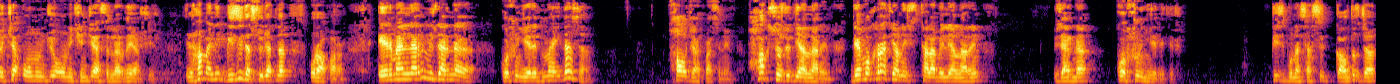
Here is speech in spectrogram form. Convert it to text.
ölkə 10-cu, 12-ci əsrlərdə yaşayır. İlham Əliyev bizi də sürətlə ora aparır. Ermənilərin üzərinə qoşun yeritməkdənsə xalq cəhbəsinin, haqq sözü deyənlərin, demokratiyanı tələb edənlərin üzərinə qoşun yeridir. Biz buna səssiz qaldıqca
